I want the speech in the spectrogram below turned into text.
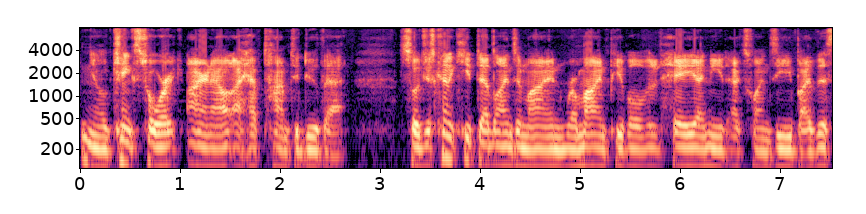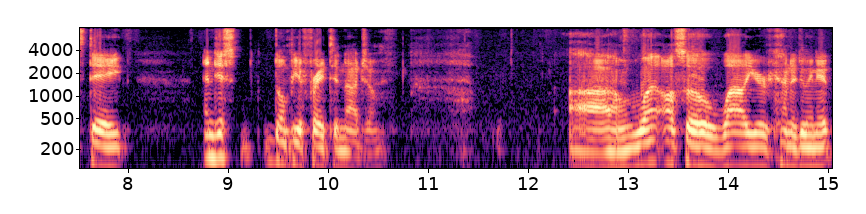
you know kinks to work iron out, I have time to do that. So just kind of keep deadlines in mind, remind people that hey, I need X, Y, and Z by this date, and just don't be afraid to nudge them. Uh, what also while you're kind of doing it,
